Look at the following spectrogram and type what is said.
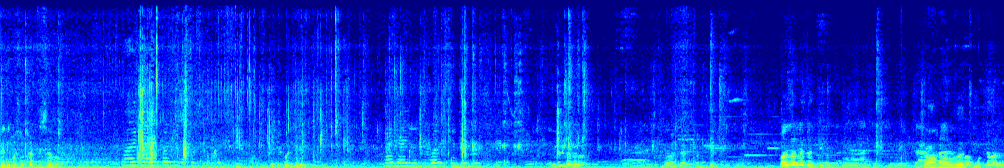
कधीपासून करते सर किती पडले बाजारला जाते कुठल्या बाजार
